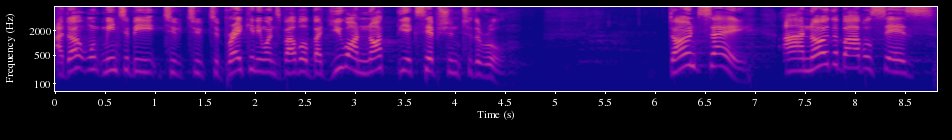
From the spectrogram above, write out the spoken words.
I don't mean to be to, to, to break anyone's bubble, but you are not the exception to the rule. Don't say, I know the Bible says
